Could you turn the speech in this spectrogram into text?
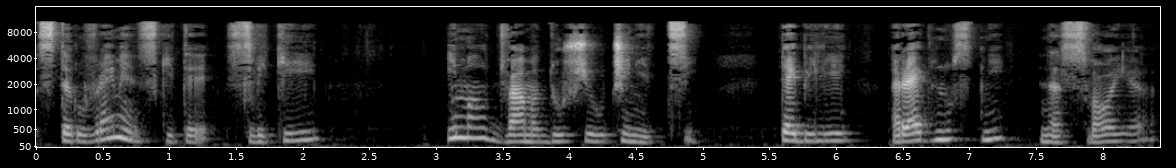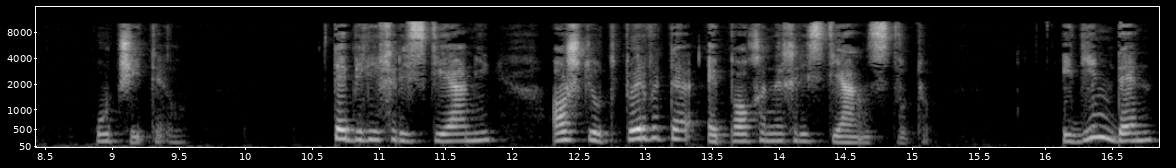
старовременските светии имал двама души ученици. Те били ревностни на своя учител. Те били християни още от първата епоха на християнството. Един ден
